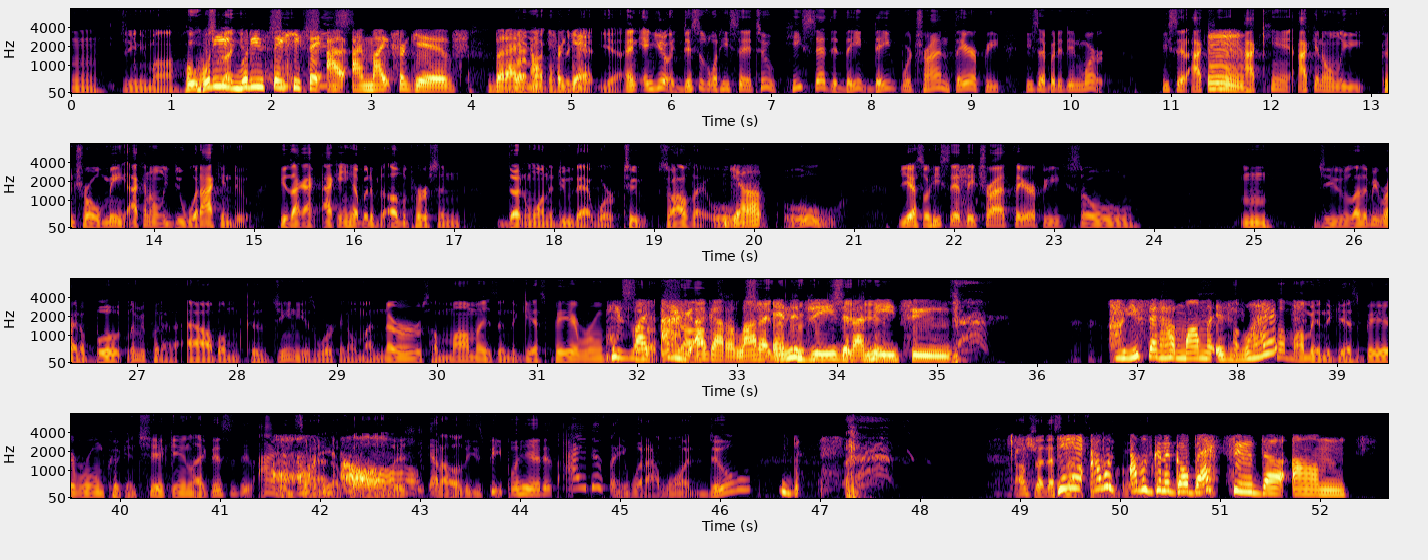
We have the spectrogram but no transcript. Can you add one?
Mm, Jeannie Mai. Who? What do you like, What do you think she- he say? I, I might forgive, but I but I'm not don't gonna forget. Yeah, and and you know this is what he said too. He said that they they were trying therapy. He said, but it didn't work. He said, I can't, Mm. I can't, I can only control me. I can only do what I can do. He's like, I, I can't help it if the other person doesn't want to do that work too. So I was like, ooh, Yup. ooh, yeah. So he said they tried therapy. So, mm, Jeezy was like, let me write a book. Let me put out an album because Jeannie is working on my nerves. Her mama is in the guest bedroom. He's like, I. I got a lot She of energy that I need to. Oh, you said her mama is what? Her mama in the guest bedroom cooking chicken. Like this is. I didn't sign up for all this. She got all these people here. This. I. This ain't what I want to do. I'm sorry. That's yeah, not. I was I was gonna go back to the um,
